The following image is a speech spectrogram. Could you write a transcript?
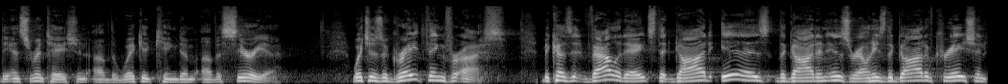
the instrumentation of the wicked kingdom of Assyria which is a great thing for us because it validates that God is the God in Israel and He's the God of creation.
